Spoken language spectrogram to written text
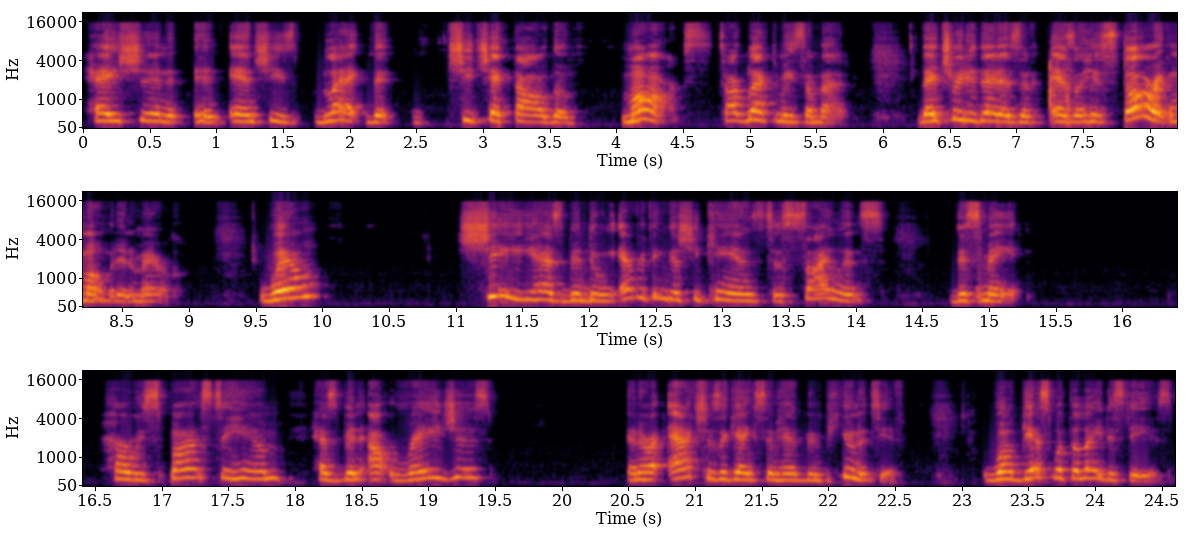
Haitian, and, and she's black, that she checked all the marks. Talk black to me, somebody. They treated that as a as a historic moment in America. Well, she has been doing everything that she can to silence this man. Her response to him has been outrageous, and her actions against him have been punitive. Well, guess what the latest is?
